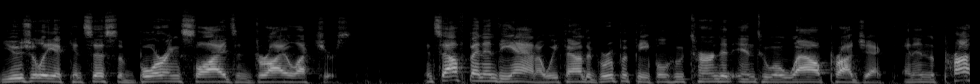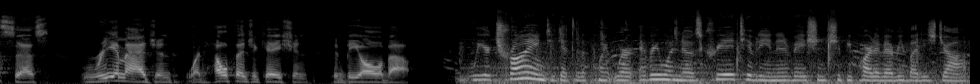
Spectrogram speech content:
Usually, it consists of boring slides and dry lectures. In South Bend, Indiana, we found a group of people who turned it into a wow project and in the process reimagined what health education can be all about. We are trying to get to the point where everyone knows creativity and innovation should be part of everybody's job.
